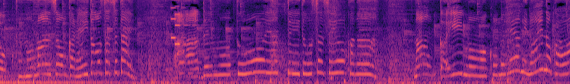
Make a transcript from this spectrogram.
をこのマンションから移動させたい。あーでもどうやって移動させようかな。なんかいいもんはこの部屋にないのか？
